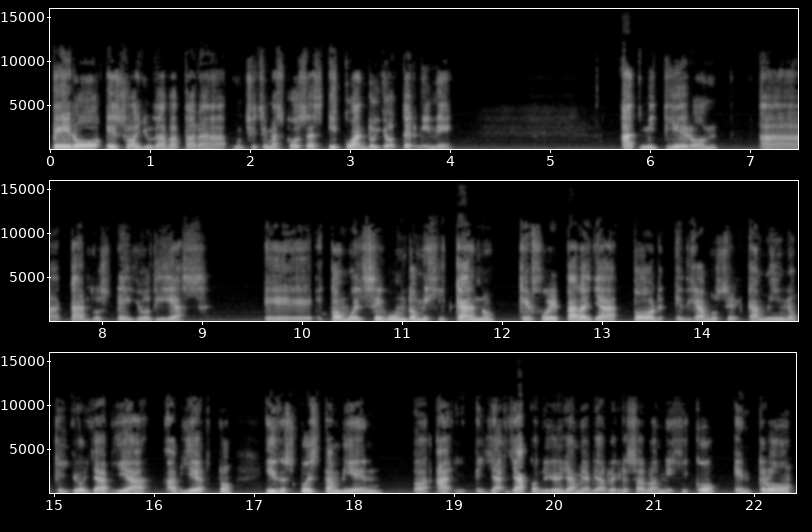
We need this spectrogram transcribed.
Pero eso ayudaba para muchísimas cosas y cuando yo terminé, admitieron a Carlos Tello Díaz eh, como el segundo mexicano que fue para allá por, eh, digamos, el camino que yo ya había abierto y después también, ah, ya, ya cuando yo ya me había regresado a México, entró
